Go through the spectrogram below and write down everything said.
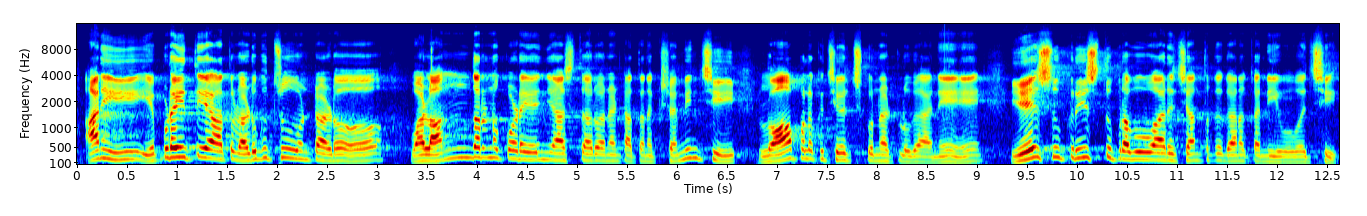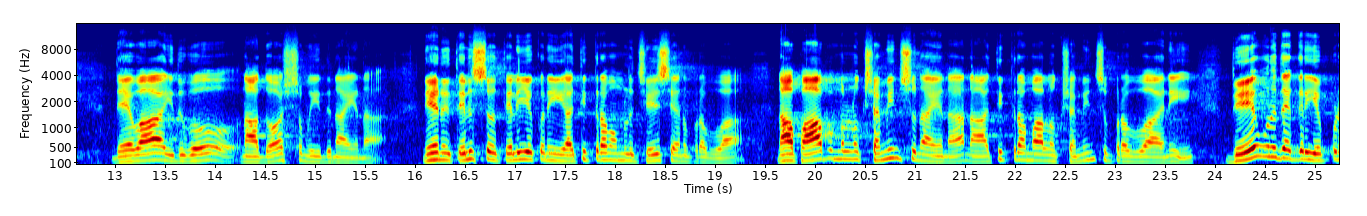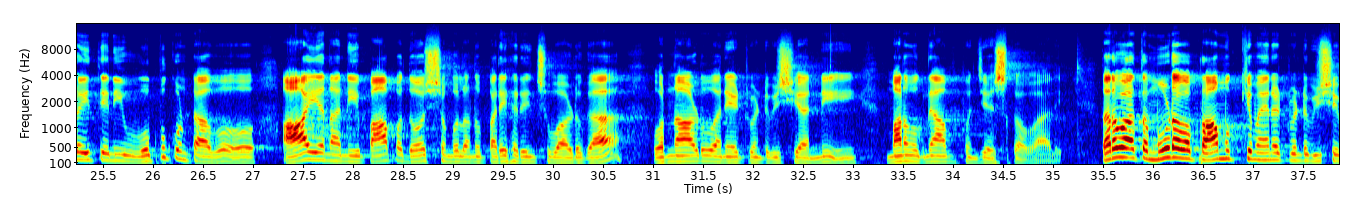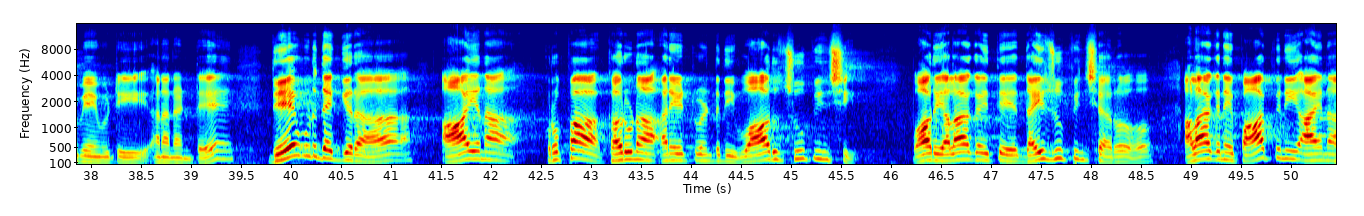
అని ఎప్పుడైతే అతడు అడుగుచూ ఉంటాడో వాళ్ళందరిని కూడా ఏం చేస్తారు అని అంటే అతను క్షమించి లోపలకు చేర్చుకున్నట్లుగానే యేసుక్రీస్తు ప్రభువారి చెంతకు గనక నీవు వచ్చి దేవా ఇదిగో నా దోషము ఇది నాయన. నేను తెలుసు తెలియకుని అతిక్రమములు చేశాను ప్రభువా. నా పాపములను క్షమించు నాయన నా అతిక్రమాలను క్షమించు ప్రభువా అని దేవుని దగ్గర ఎప్పుడైతే నీవు ఒప్పుకుంటావో ఆయన నీ పాప దోషములను పరిహరించువాడుగా ఉన్నాడు అనేటువంటి విషయాన్ని మనము జ్ఞాపకం చేసుకోవాలి. తర్వాత మూడవ ప్రాముఖ్యమైనటువంటి విషయం ఏమిటి అనంటే దేవుడి దగ్గర ఆయన కృప కరుణ అనేటువంటిది వారు చూపించి వారు ఎలాగైతే దయ చూపించారో అలాగనే పాపిని ఆయన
